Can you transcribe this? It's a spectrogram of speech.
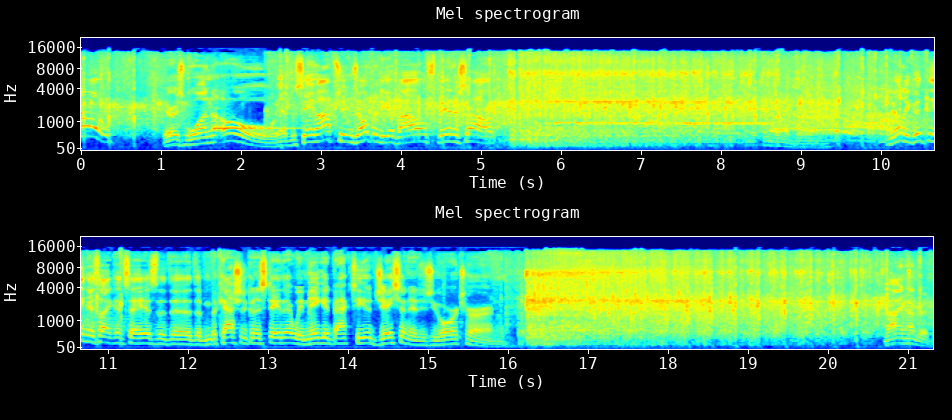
O. There is one O. We have the same options open to you, vowel, spin, or solve. Oh, the only good thing is I can say is that the, the cash is going to stay there. We may get back to you. Jason, it is your turn. Nine hundred.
